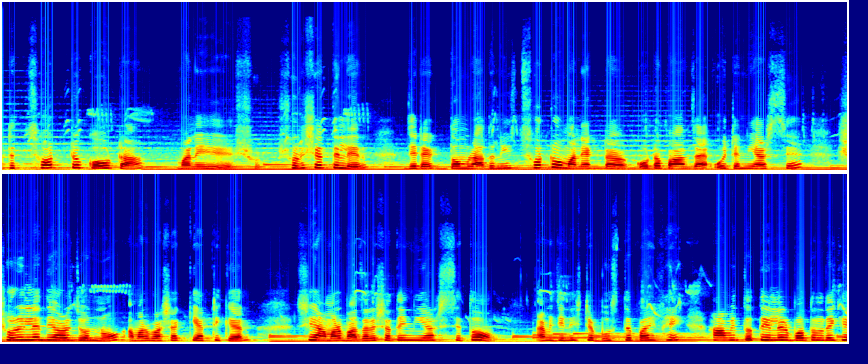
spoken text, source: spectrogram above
একটা ছোট্ট কৌটা মানে সরিষার তেলের যেটা একদম রাঁধুনি ছোট মানে একটা কৌটা পাওয়া যায়, ওইটা নিয়ে আসছে। শরীরে দেওয়ার জন্য আমার বাসা কেয়ারটেকার, সে আমার বাজারের সাথেই নিয়ে আসছে তো। আমি জিনিসটা বুঝতে পারিনি। আমি তো তেলের বোতল দেখে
